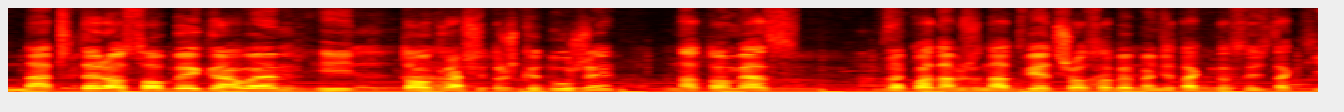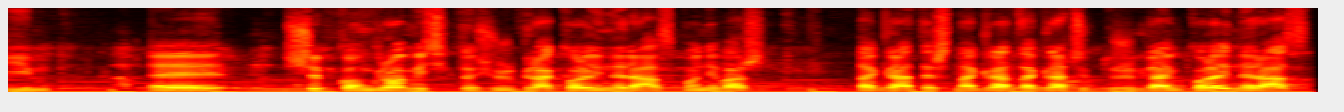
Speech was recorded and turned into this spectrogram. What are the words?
Na cztery osoby grałem i to gra się troszkę dłuży, natomiast zakładam, że na dwie, trzy osoby będzie tak dosyć takim e, szybką grą, jeśli ktoś już gra kolejny raz, ponieważ ta gra też nagradza graczy, którzy grają kolejny raz,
